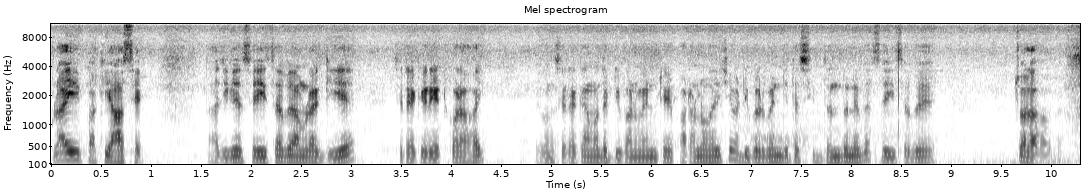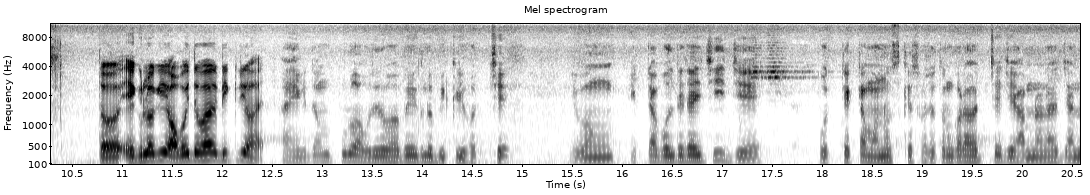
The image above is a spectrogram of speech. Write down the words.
প্রায় পাখি আসে। তো আজকে সেই হিসাবে আমরা গিয়ে সেটাকে রেড করা হয় এবং সেটাকে আমাদের ডিপার্টমেন্টে পাঠানো হয়েছে বা ডিপার্টমেন্ট যেটা সিদ্ধান্ত নেবে সেই হিসাবে চলা হবে। তো এগুলো কি অবৈধভাবে বিক্রি হয়? হ্যাঁ একদম পুরো অবৈধভাবে এগুলো বিক্রি হচ্ছে এবং এটা বলতে চাইছি যে প্রত্যেকটা মানুষকে সচেতন করা হচ্ছে যে আপনারা যেন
